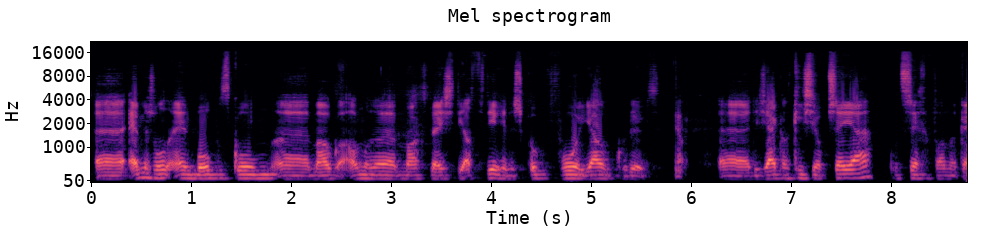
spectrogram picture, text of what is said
Eh, Amazon en Bol.com, eh, maar ook andere marketplaces die adverteren dus ook voor jouw product. Ja. Eh, dus jij kan kiezen op SEA om te zeggen van oké,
